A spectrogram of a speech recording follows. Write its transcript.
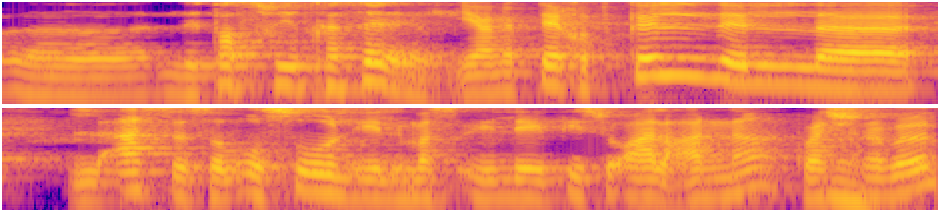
آه، لتصفية خسائر. يعني بتاخد كل ال- الأسس الأصول اللي, مس... اللي في سؤال عنها questionable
